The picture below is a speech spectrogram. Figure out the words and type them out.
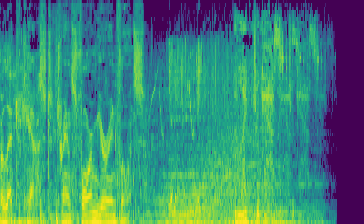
Electrocast. Transform your influence. Electrocast.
